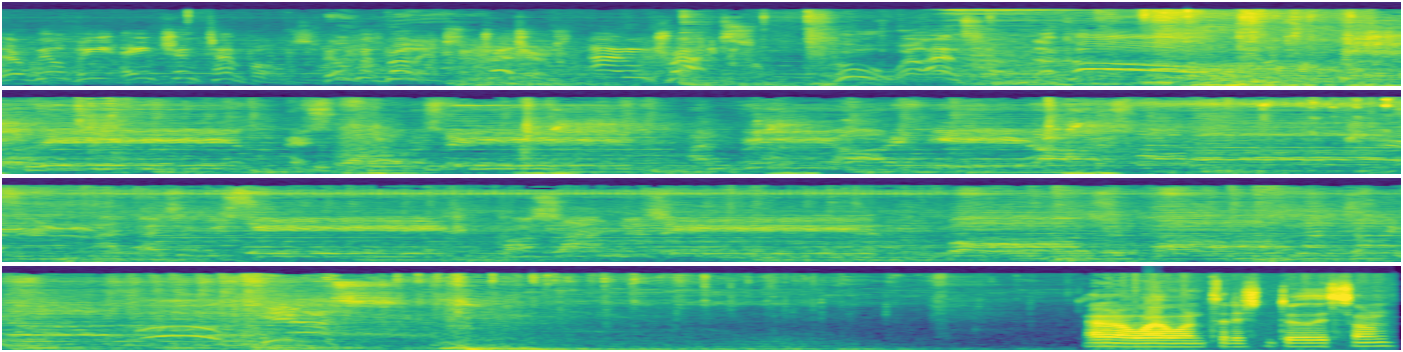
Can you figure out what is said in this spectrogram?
There will be ancient temples filled with relics, treasures, and traps. Who will answer the call? Yes! I don't know why I wanted to listen to this song.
